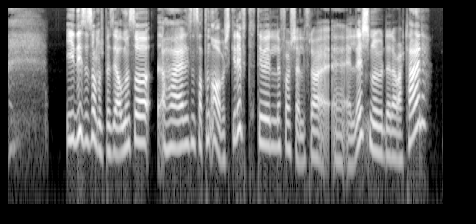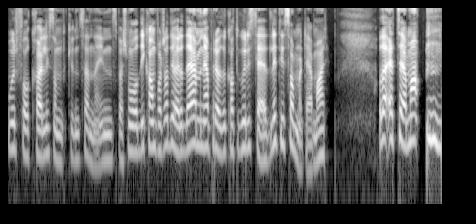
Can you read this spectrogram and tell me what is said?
I disse sommerspesialene så har jeg liksom satt en overskrift til forskjell fra uh, ellers når dere har vært her, hvor folk har liksom kunnet sende inn spørsmål. Og de kan fortsatt gjøre det, men jeg har prøvd å kategorisere det litt i sommertemaer. Og det er et tema uh,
